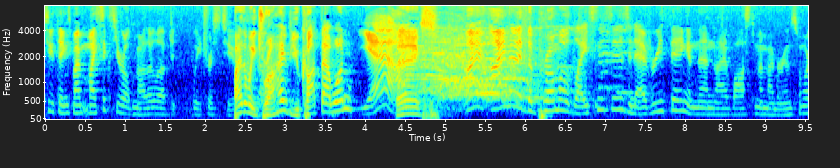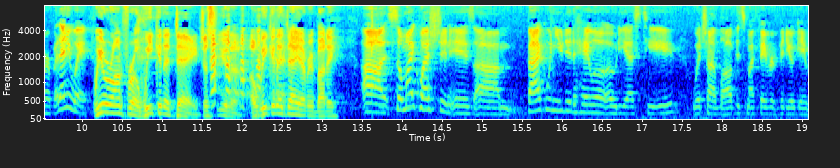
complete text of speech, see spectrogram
two things. My, my six year old mother loved Waitress too. By the way, So- Drive, you caught that one? Yeah. Thanks. I, I had the promo licenses and everything, and then I lost them in my room somewhere. But anyway, We were on for a week and a day, just so you know. A week and a day, everybody. Uh, so my question is, um, back when you did Halo ODST, which I loved, it's my favorite video game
